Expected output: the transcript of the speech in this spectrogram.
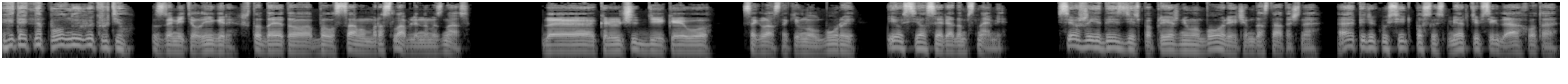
Видать, на полную выкрутил», — заметил Игорь, что до этого был самым расслабленным из нас. «Да, крючит дико его», — согласно кивнул Бурый и уселся рядом с нами. Все же еды здесь по-прежнему более чем достаточно, а перекусить после смерти всегда охота.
